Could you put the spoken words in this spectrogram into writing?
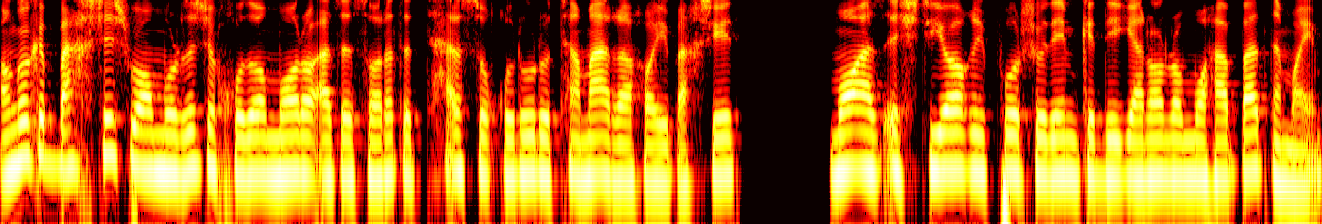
آنگاه که بخشش و آمرزش خدا ما را از اسارت ترس و غرور و طمع رهایی بخشید ما از اشتیاقی پر شدیم که دیگران را محبت نماییم.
